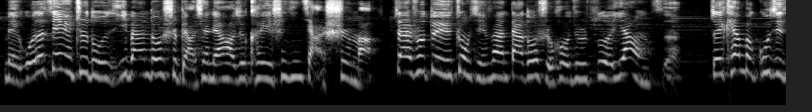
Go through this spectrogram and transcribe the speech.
美国的监狱制度一般都是表现良好就可以申请假释嘛。虽然说对于重刑犯，大多时候就是做样子，所以 Campbell 估计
